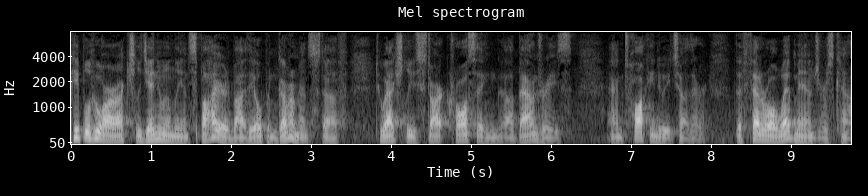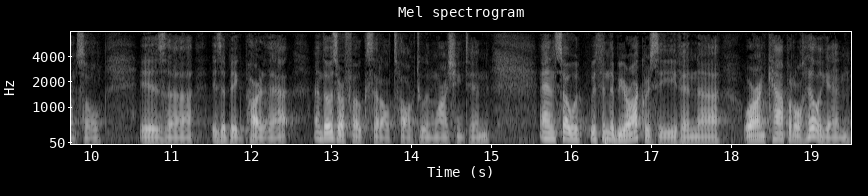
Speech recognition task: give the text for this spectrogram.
people who are actually genuinely inspired by the open government stuff to actually start crossing uh, boundaries and talking to each other. The Federal Web Managers Council is, uh, is a big part of that, and those are folks that I'll talk to in Washington. And so within the bureaucracy, even, uh, or on Capitol Hill again,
